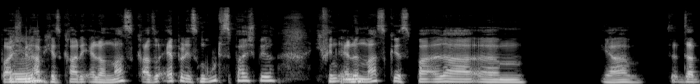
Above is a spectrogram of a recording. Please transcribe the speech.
Beispiel Mhm. habe ich jetzt gerade Elon Musk. Also Apple ist ein gutes Beispiel. Ich finde, Mhm. Elon Musk ist bei aller, ähm, ja, da,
